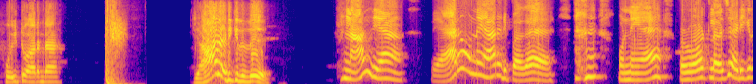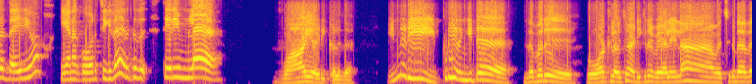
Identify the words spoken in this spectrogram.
போயிட்டு வரேன்டா. யார் அடிக்கிறது? வேற உன்னை யார் அடிப்பாங்க? உன்னைய ரோட்ல வச்சு அடிக்கிற தைரியம் எனக்கு ஒருத்திக்கு தான் இருக்குது. தெரியும்ல? வாய் அடிக்கழுத என்னடி இப்படி இறங்கிட்ட? இந்த பாரு ரோட்ல வச்சு அடிக்கிற வேலையெல்லாம் வச்சுக்கிடாத.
